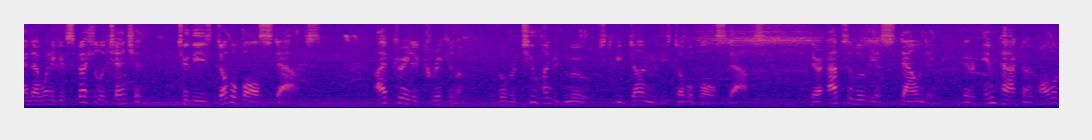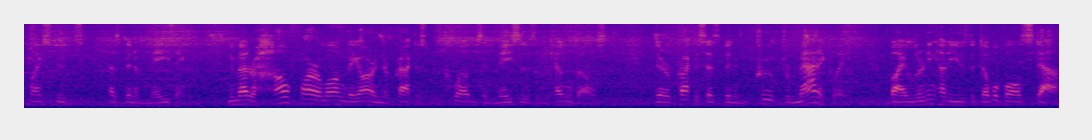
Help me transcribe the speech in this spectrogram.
And I want to give special attention to these double ball staffs. I've created a curriculum of over 200 moves to be done with these double ball staffs. They're absolutely astounding. Their impact on all of my students has been amazing. No matter how far along they are in their practice with clubs and maces and kettlebells, their practice has been improved dramatically by learning how to use the double ball staff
